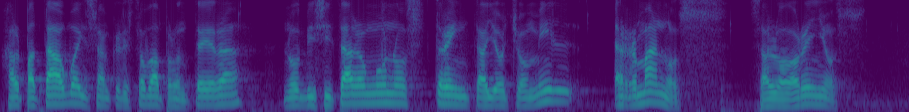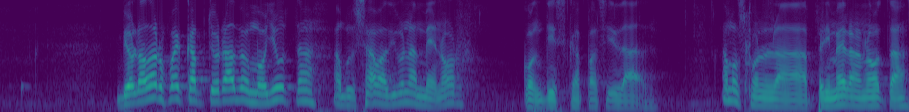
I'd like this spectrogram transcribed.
Jalpatagua y San Cristóbal Frontera, nos visitaron unos 38 mil hermanos salvadoreños. Violador fue capturado en Moyuta, abusaba de una menor con discapacidad. Vamos con la primera nota.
